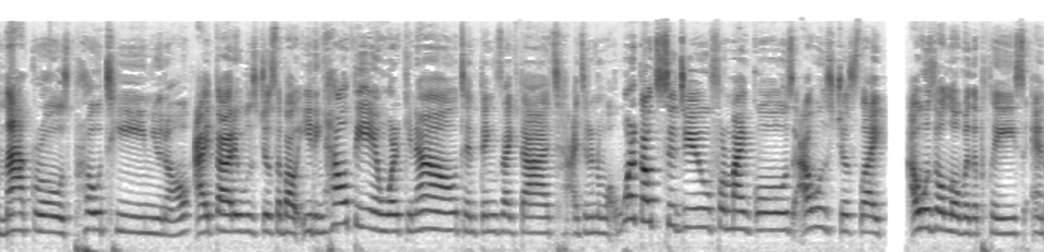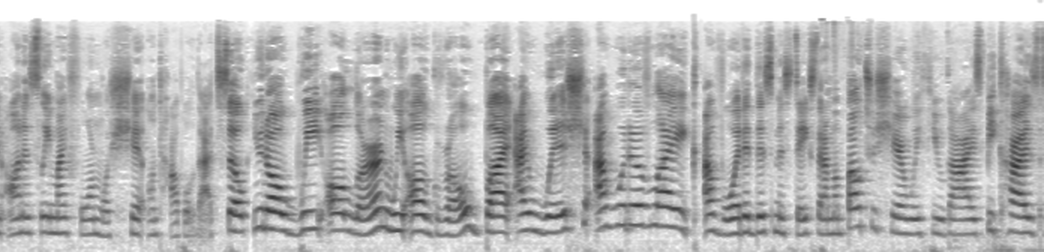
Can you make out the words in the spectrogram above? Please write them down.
macros, protein, you know. I thought it was just about eating healthy and working out and things like that. I didn't know what workouts to do for my goals. I was just like, I was all over the place, and honestly, my form was shit on top of that. So, you know, we all learn, we all grow, but I wish I would have like avoided these mistakes that I'm about to share with you guys because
